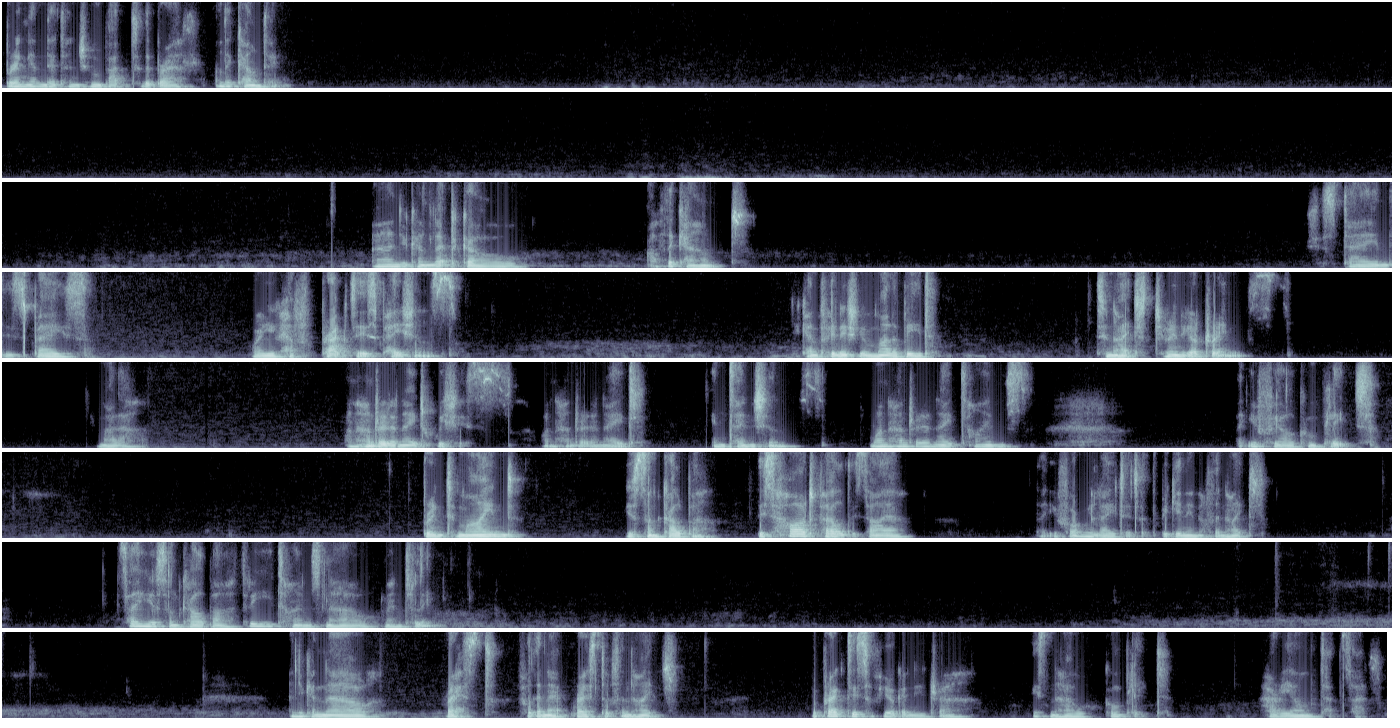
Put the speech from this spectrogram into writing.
Bringing the attention back to the breath and the counting. And you can let go of the count. Just stay in this space where you have practiced patience. You can finish your mala bead tonight during your dreams. Mala. 108 wishes. 108 intentions, 108 times that you feel complete. Bring to mind your sankalpa, this heartfelt desire that you formulated at the beginning of the night. Say your sankalpa three times now mentally. And you can now rest for the rest of the night. The practice of Yoga Nidra is now complete. Hari Om Tat Sat.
